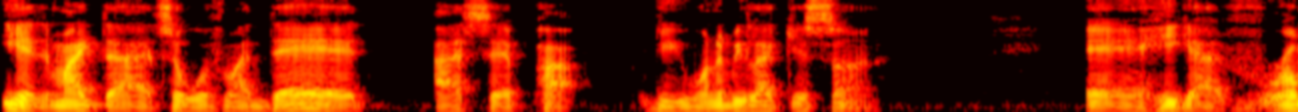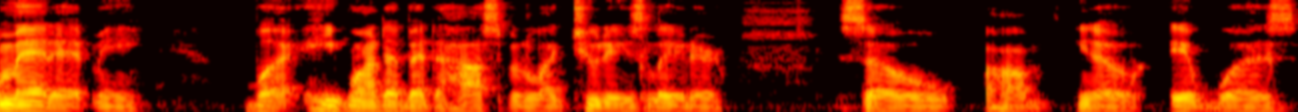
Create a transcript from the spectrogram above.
Yeah, Mike died. So with my dad, I said, Pop, do you want to be like your son? And he got real mad at me but he wound up at the hospital like two days later. So um, you know, it was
